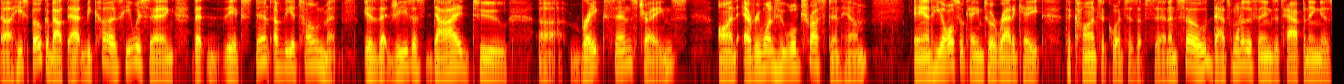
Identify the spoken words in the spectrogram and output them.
Uh, he spoke about that because he was saying that the extent of the atonement is that Jesus died to uh, break sin's chains on everyone who will trust in him. And he also came to eradicate the consequences of sin. And so that's one of the things that's happening is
